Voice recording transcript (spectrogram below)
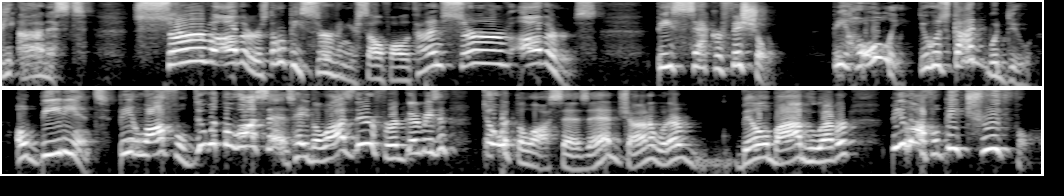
Be honest. Serve others. Don't be serving yourself all the time. Serve others. Be sacrificial. Be holy. Do as God would do. Obedient. Be lawful. Do what the law says. Hey, the law's there for a good reason. Do what the law says, Ed, Shauna, whatever, Bill, Bob, whoever. Be lawful. Be truthful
